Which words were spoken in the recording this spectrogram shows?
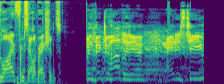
live from celebrations. With Viktor Hovland here and his team.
